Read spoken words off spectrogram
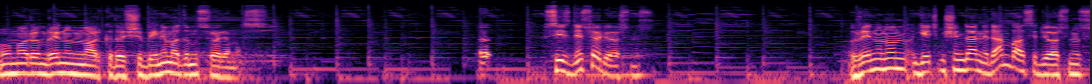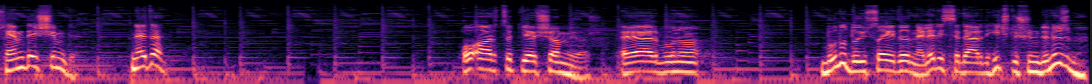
Umarım Renu'nun arkadaşı benim adımı söylemez. Ee, Siz ne söylüyorsunuz? Renu'nun geçmişinden neden bahsediyorsunuz? Hem de şimdi. Neden? O artık yaşamıyor. Eğer bunu bunu duysaydı neler hissederdi hiç düşündünüz mü?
